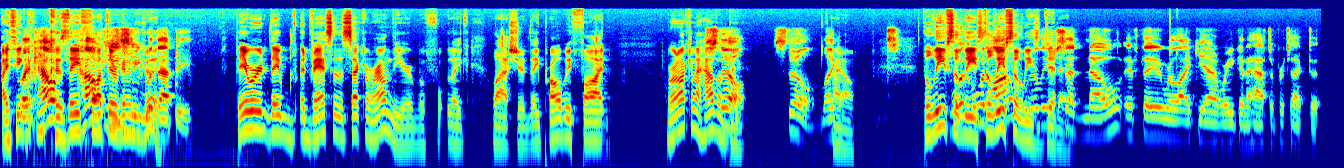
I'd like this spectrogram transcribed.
I think Like how because they how thought they were going to easy be good. would that be? They were they advanced to the second round the year before, like last year. They probably thought we're not going to have a still, pick. Still like I know. The Leafs at would- least would the Leafs at Ottawa least really did have it. Said no if they were like, yeah, we're going to have to protect it.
